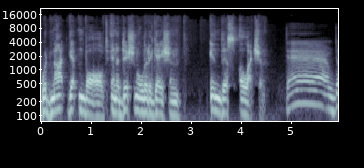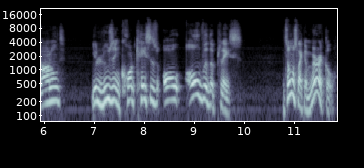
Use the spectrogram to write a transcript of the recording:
would not get involved in additional litigation in this election. Damn, Donald, you're losing court cases all over the place. It's almost like a miracle.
